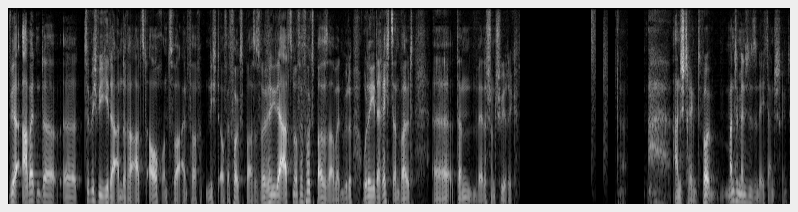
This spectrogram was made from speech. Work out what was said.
wir arbeiten da äh, ziemlich wie jeder andere Arzt auch und zwar einfach nicht auf Erfolgsbasis. Weil wenn jeder Arzt nur auf Erfolgsbasis arbeiten würde oder jeder Rechtsanwalt, äh, dann wäre das schon schwierig. Ja. Anstrengend. Manche Menschen sind echt anstrengend.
